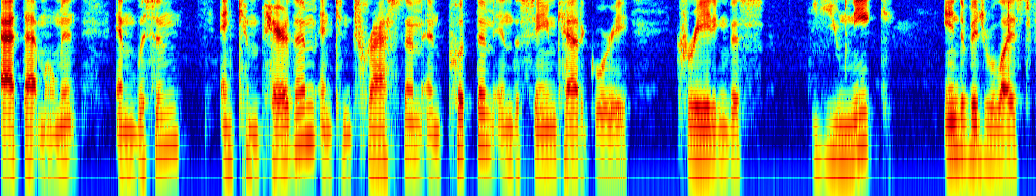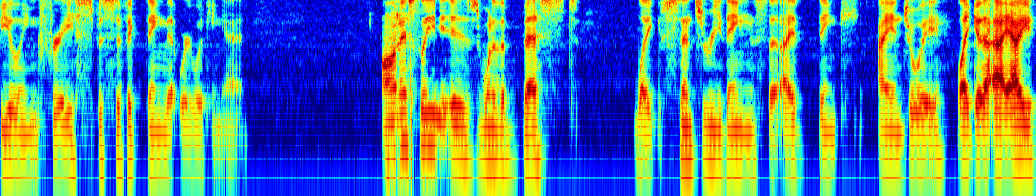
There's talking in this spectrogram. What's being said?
at that moment and listen and compare them and contrast them and put them in the same category, creating this unique, individualized feeling for a specific thing that we're looking at. Honestly, is one of the best like sensory things that I think I enjoy. Like I, I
